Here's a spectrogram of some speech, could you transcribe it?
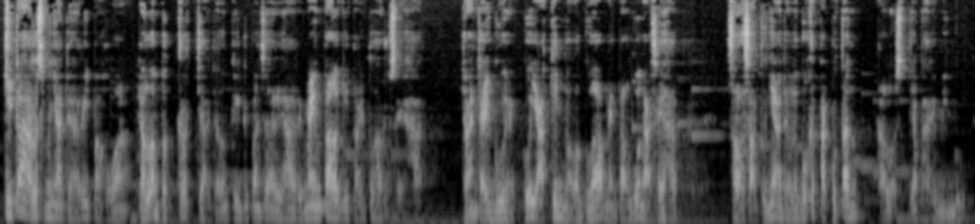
Kita harus menyadari bahwa dalam bekerja, dalam kehidupan sehari-hari, mental kita itu harus sehat. Jangan kayak gue. Gue yakin bahwa gue mental gue nggak sehat. Salah satunya adalah gue ketakutan kalau setiap hari minggu.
